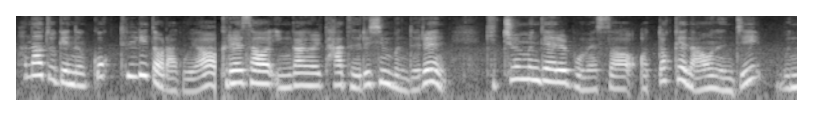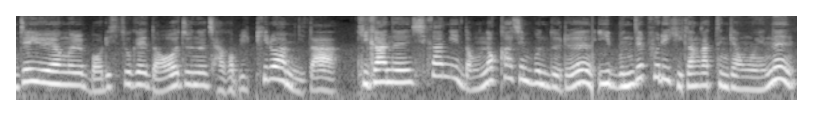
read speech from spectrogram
하나 두 개는 꼭 틀리더라고요. 그래서 인강을 다 들으신 분들은 기출 문제를 보면서 어떻게 나오는지 문제 유형을 머릿속에 넣어주는 작업이 필요합니다. 기간은 시간이 넉넉하신 분들은 이 문제풀이 기간 같은 경우에는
